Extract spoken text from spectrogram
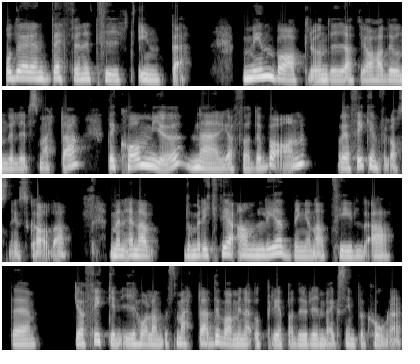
Och det är den definitivt inte. Min bakgrund i att jag hade underlivssmärta, det kom ju när jag födde barn och jag fick en förlossningsskada. Men en av de riktiga anledningarna till att eh, jag fick en ihållande smärta, det var mina upprepade urinvägsinfektioner.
